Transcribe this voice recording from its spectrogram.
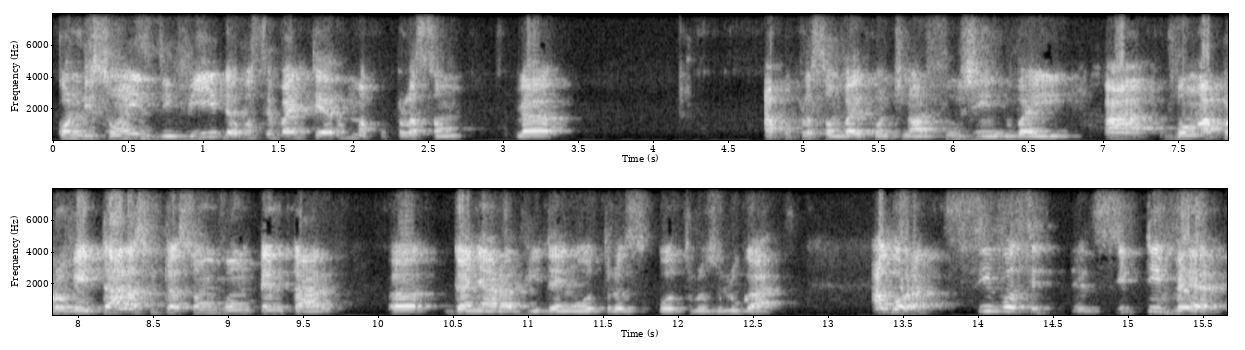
condições de vida, você vai ter uma população uh, a população vai continuar fugindo, vai, vão aproveitar a situação, vão tentar uh, ganhar a vida em outros, outros lugares. Agora, se você se tiver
